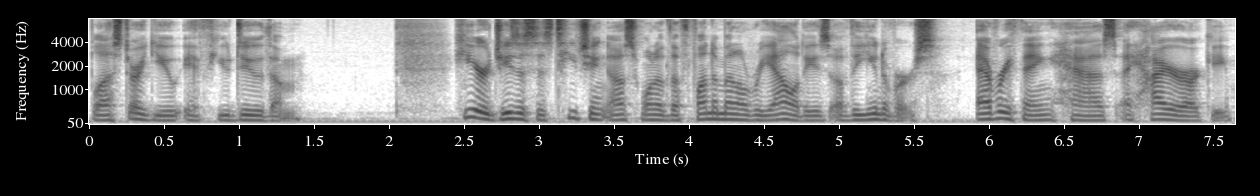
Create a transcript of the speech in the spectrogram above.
blessed are you if you do them. Here, Jesus is teaching us one of the fundamental realities of the universe. Everything has a hierarchy.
